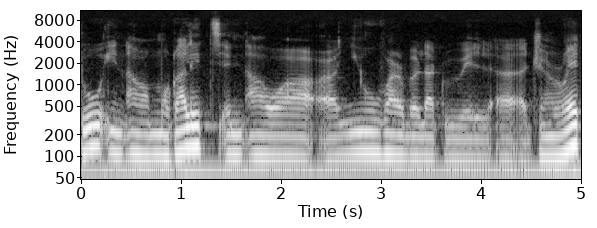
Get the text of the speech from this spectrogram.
2 in our modality in our uh, new variable that we will uh, generate.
